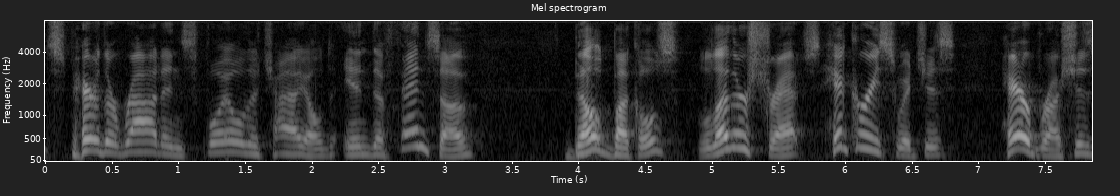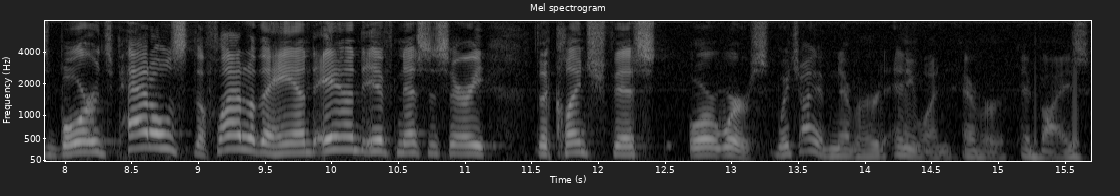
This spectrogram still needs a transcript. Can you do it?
spare the rod and spoil the child in defense of belt buckles, leather straps, hickory switches, hairbrushes, boards, paddles, the flat of the hand, and, if necessary, the clenched fist or worse, which I have never heard anyone ever advise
